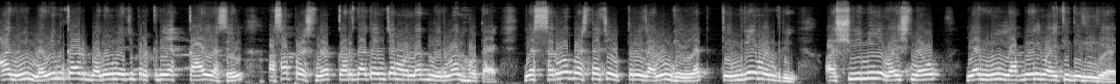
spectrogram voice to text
आणि नवीन कार्ड बनवण्याची प्रक्रिया काय असेल असा प्रश्न करदात्यांच्या मनात निर्माण होत आहे. या सर्व प्रश्नाची उत्तरे जाणून घेऊयात. केंद्रीय मंत्री अश्विनी वैष्णव यांनी याबद्दल माहिती दिलेली आहे.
